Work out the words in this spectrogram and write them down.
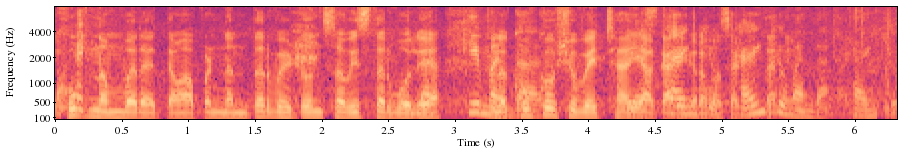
खूप नंबर आहेत. तेव्हा आपण नंतर भेटून सविस्तर बोलूया. तुला खूप खूप शुभेच्छा या कार्यक्रमासाठी. थँक्यू मंदा थँक्यू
